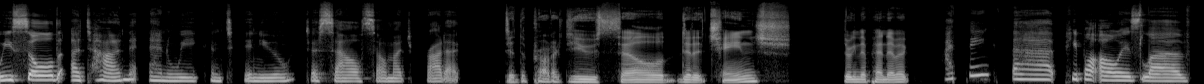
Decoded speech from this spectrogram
we sold a ton and we continue to sell so much product. Did the product you sell did it change during the pandemic? I think that people always love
